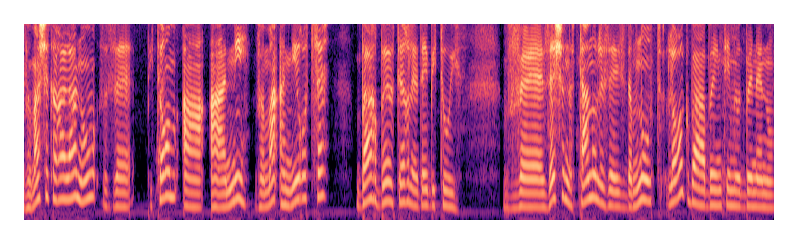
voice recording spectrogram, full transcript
ומה שקרה לנו זה פתאום האני ומה אני רוצה בא הרבה יותר לידי ביטוי. וזה שנתנו לזה הזדמנות, לא רק באינטימיות בינינו,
